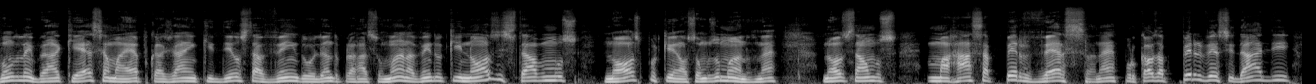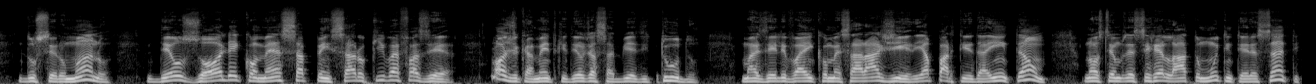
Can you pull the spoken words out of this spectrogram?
Vamos lembrar que essa é uma época já em que Deus está vendo, olhando para a raça humana, vendo que nós estávamos, nós, porque nós somos humanos, né? Nós estávamos uma raça perversa, né? Por causa da perversidade do ser humano, Deus olha e começa a pensar o que vai fazer. Logicamente que Deus já sabia de tudo, mas ele vai começar a agir. E a partir daí, então, nós temos esse relato muito interessante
